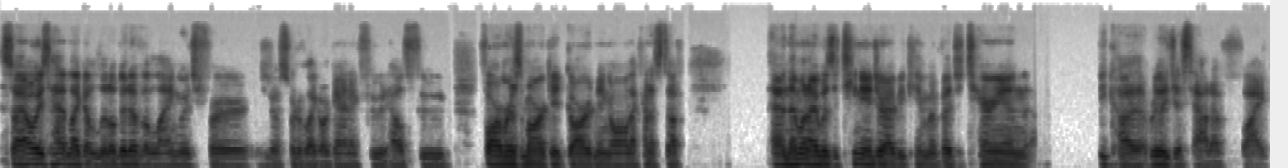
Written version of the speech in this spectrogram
so i always had like a little bit of a language for you know sort of like organic food health food farmers market gardening all that kind of stuff and then when i was a teenager i became a vegetarian because really just out of like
